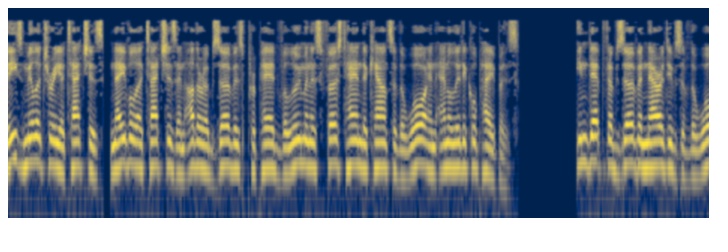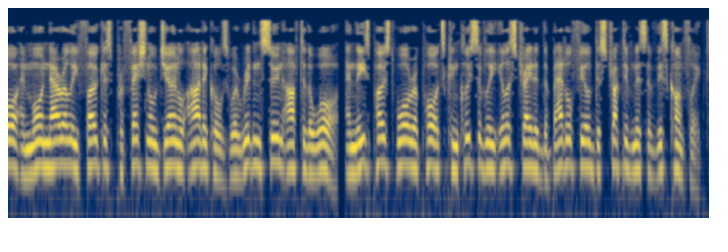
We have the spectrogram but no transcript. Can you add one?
These military attaches, naval attaches and other observers prepared voluminous first-hand accounts of the war and analytical papers. In-depth observer narratives of the war and more narrowly focused professional journal articles were written soon after the war, and these post-war reports conclusively illustrated the battlefield destructiveness of this conflict.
